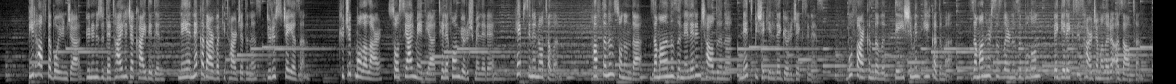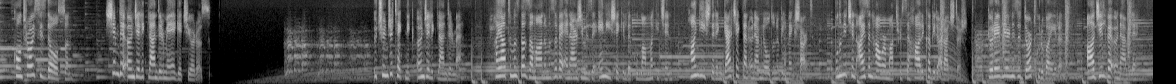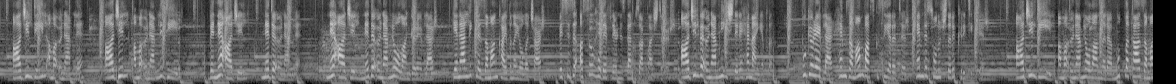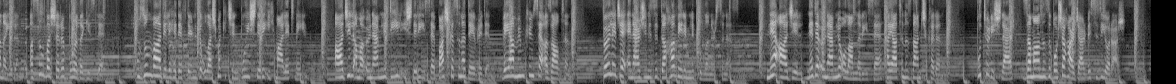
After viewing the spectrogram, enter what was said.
Bir hafta boyunca gününüzü detaylıca kaydedin, neye ne kadar vakit harcadınız dürüstçe yazın. Küçük molalar, sosyal medya, telefon görüşmeleri, hepsini not alın. Haftanın sonunda zamanınızı nelerin çaldığını net bir şekilde göreceksiniz. Bu farkındalık değişimin ilk adımı. Zaman hırsızlarınızı bulun ve gereksiz harcamaları azaltın. Kontrol sizde olsun. Şimdi önceliklendirmeye geçiyoruz. Üçüncü teknik önceliklendirme. Hayatımızda zamanımızı ve enerjimizi en iyi şekilde kullanmak için hangi işlerin gerçekten önemli olduğunu bilmek şart. Bunun için Eisenhower matrisi harika bir araçtır. Görevlerinizi dört gruba ayırın. Acil ve önemli. Acil değil ama önemli. Acil ama önemli değil. Ve ne acil ne de önemli. Ne acil ne de önemli olan görevler genellikle zaman kaybına yol açar ve sizi asıl hedeflerinizden uzaklaştırır. Acil ve önemli işleri hemen yapın. Bu görevler hem zaman baskısı yaratır hem de sonuçları kritiktir. Acil değil ama önemli olanlara mutlaka zaman ayırın. Asıl başarı burada gizli. Uzun vadeli hedeflerinize ulaşmak için bu işleri ihmal etmeyin. Acil ama önemli değil işleri ise başkasına devredin veya mümkünse azaltın. Böylece enerjinizi daha verimli kullanırsınız. Ne acil ne de önemli olanları ise hayatınızdan çıkarın. Bu tür işler zamanınızı boşa harcar ve sizi yorar.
